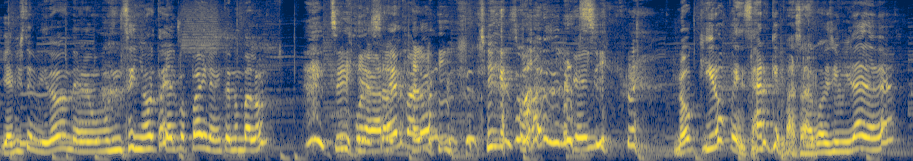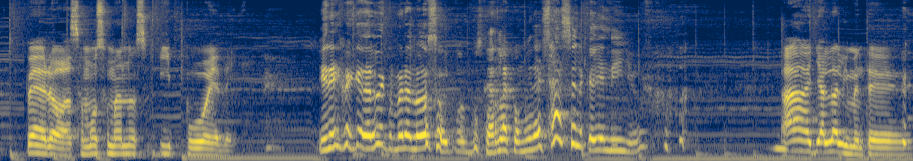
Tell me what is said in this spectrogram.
¿Y has visto el video donde un señor traía al papá y le avientan un balón? Sí, Por agarrar el balón, chinga su madre y le cae el Sí. No quiero pensar que pasa algo similar, ¿verdad? Pero somos humanos y puede. Y deja que darle de comer al oso y pues buscar la comida. ¡Esa se le cae el niño! Ah, ya lo alimenté.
